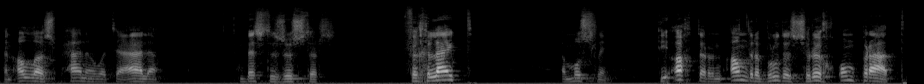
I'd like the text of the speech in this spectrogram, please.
En Allah subhanahu wa ta'ala, beste zusters, vergelijkt een moslim, die achter een andere broeders rug ompraat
